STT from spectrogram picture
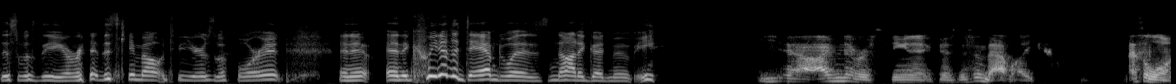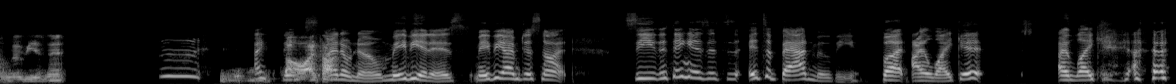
this was the this came out two years before it, and it and the Queen of the Damned was not a good movie. Yeah, I've never seen it because isn't that like that's a long movie, isn't it? Mm, I think Oh, I thought I don't know. Maybe it is. Maybe I'm just not. See, the thing is, it's it's a bad movie, but I like it. I like it.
